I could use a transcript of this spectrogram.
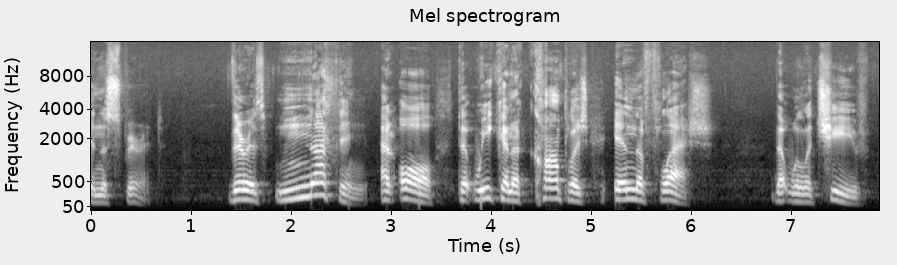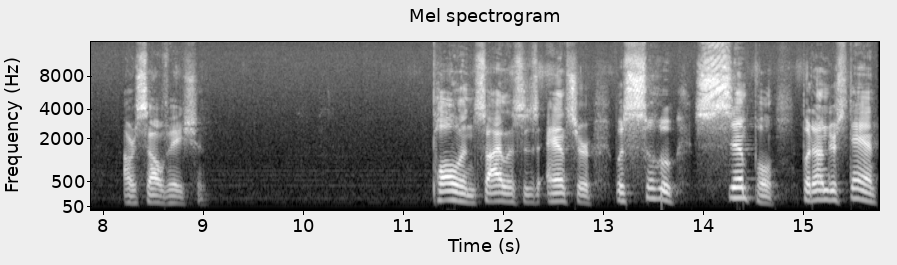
in the Spirit. There is nothing at all that we can accomplish in the flesh that will achieve our salvation. Paul and Silas's answer was so simple, but understand,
